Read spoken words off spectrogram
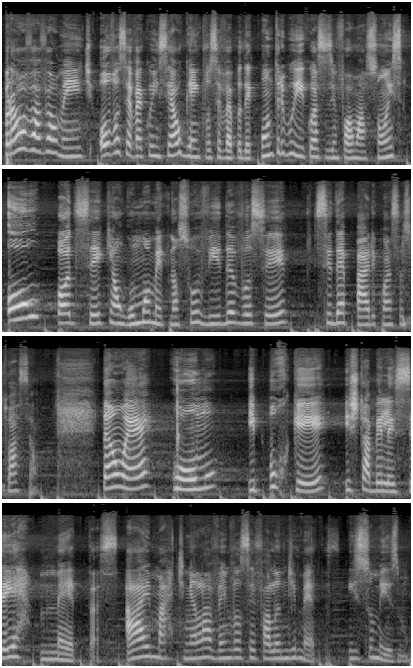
provavelmente ou você vai conhecer alguém que você vai poder contribuir com essas informações, ou pode ser que em algum momento na sua vida você se depare com essa situação. Então, é como e por que estabelecer metas? Ai, Martinha, lá vem você falando de metas. Isso mesmo.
